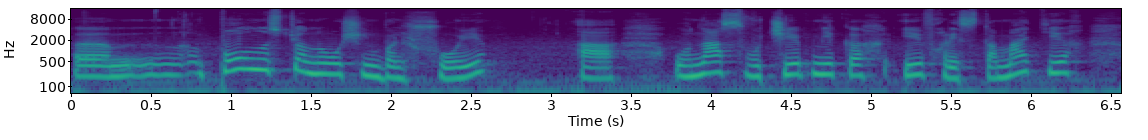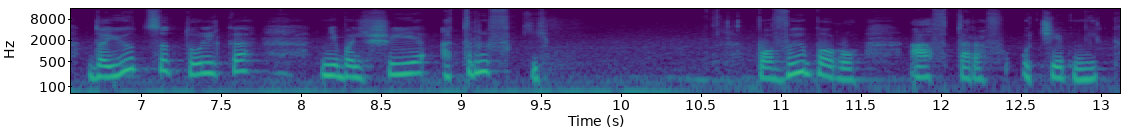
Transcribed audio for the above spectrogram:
Эм, полностью оно очень большое – а у нас в учебниках и в хрестоматиях даются только небольшие отрывки по выбору авторов учебника.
